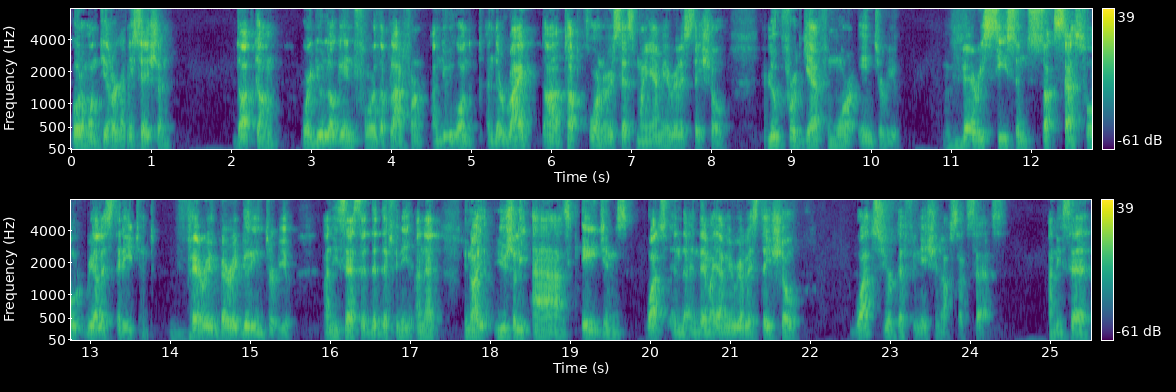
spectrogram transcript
go to montielorganization.com where you log in for the platform and you go on, the right uh, top corner, it says Miami Real Estate Show. Look for Jeff Moore interview. Very seasoned, successful real estate agent. Very, very good interview. And he says that the definition, and that, you know, I usually ask agents what's in the, in the Miami Real Estate Show, what's your definition of success? And he said,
